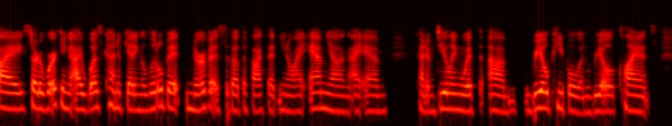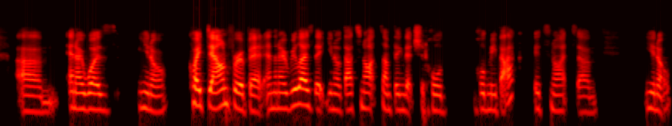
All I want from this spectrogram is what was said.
I started working, I was kind of getting a little bit nervous about the fact that you know I am young, I am kind of dealing with um, real people and real clients. Um, and I was, you know, quite down for a bit. And then I realized that, you know, that's not something that should hold hold me back. It's not, um, you know,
